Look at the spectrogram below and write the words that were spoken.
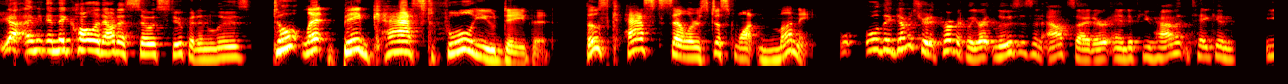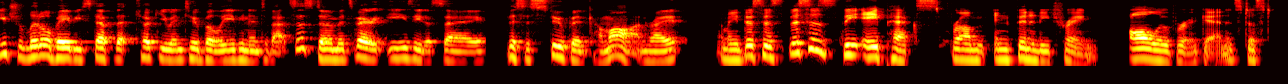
yeah, I mean, and they call it out as so stupid and lose. Don't let big cast fool you, David. Those cast sellers just want money. Well, they demonstrate it perfectly, right? Luz is an outsider, and if you haven't taken each little baby step that took you into believing into that system, it's very easy to say, this is stupid, come on, right? I mean, this is this is the apex from Infinity Train all over again. It's just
